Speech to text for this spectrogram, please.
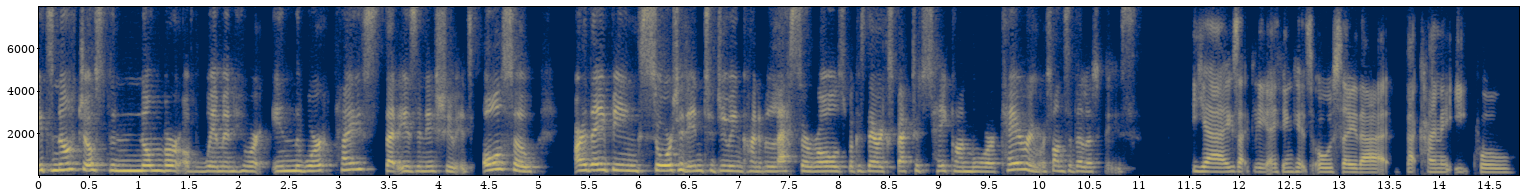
it's not just the number of women who are in the workplace that is an issue. It's also are they being sorted into doing kind of lesser roles because they're expected to take on more caring responsibilities? Yeah, exactly. I think it's also that that kind of equal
